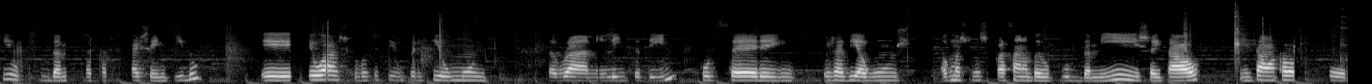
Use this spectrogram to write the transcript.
que o da faz sentido. E eu acho que você tem um perfil muito Instagram e LinkedIn, por serem. Eu já vi alguns, algumas pessoas que passaram pelo clube da Misha e tal, então acaba por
